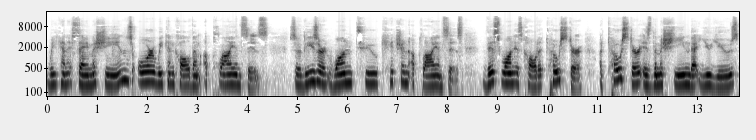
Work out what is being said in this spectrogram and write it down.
we can say machines or we can call them appliances. So these are one, two kitchen appliances. This one is called a toaster. A toaster is the machine that you use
